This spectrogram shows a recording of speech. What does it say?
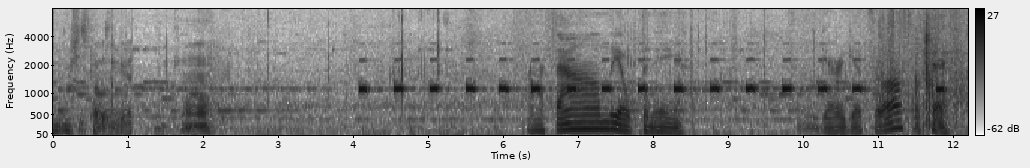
Mm, She's posing good. Okay. I found the opening. So Gary gets it off. Okay.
